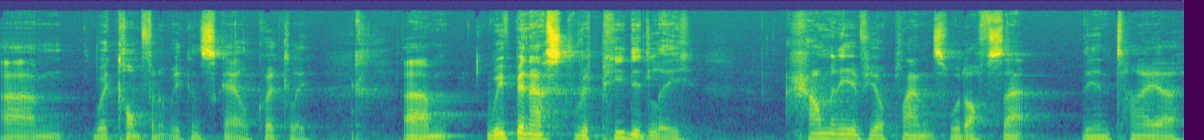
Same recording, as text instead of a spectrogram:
um, we're confident we can scale quickly. Um, we've been asked repeatedly how many of your plants would offset the entire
